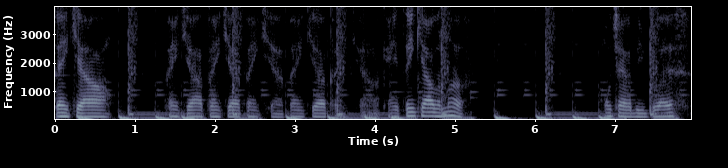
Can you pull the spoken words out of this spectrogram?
Thank y'all. Thank y'all, thank y'all, thank y'all, thank y'all, thank y'all. I can't thank y'all enough. I want y'all to be blessed.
